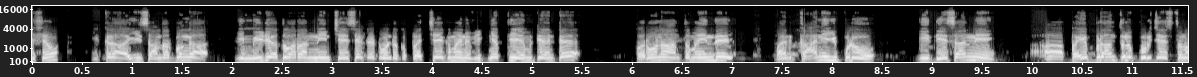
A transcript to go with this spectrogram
విషయం. ఇక్కడ ఈ సందర్భంగా ఈ మీడియా ద్వారా నేను చేసేటటువంటి ఒక ప్రత్యేకమైన విజ్ఞప్తి ఏమిటి అంటే కరోనా అంతమైంది. మరి కానీ ఇప్పుడు ఈ దేశాన్ని భయభ్రాంతులకు గురి చేస్తున్న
